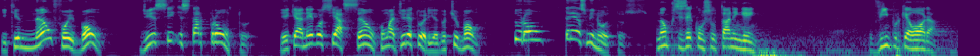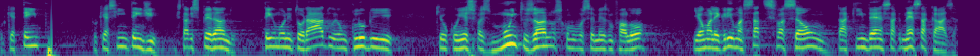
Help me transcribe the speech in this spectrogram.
e que não foi bom, disse estar pronto e que a negociação com a diretoria do Timão durou três minutos. Não precisei consultar ninguém. Vim porque é hora, porque é tempo, porque assim entendi. Estava esperando. Tenho monitorado, é um clube que eu conheço faz muitos anos, como você mesmo falou, e é uma alegria, uma satisfação estar aqui nessa, nessa casa.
